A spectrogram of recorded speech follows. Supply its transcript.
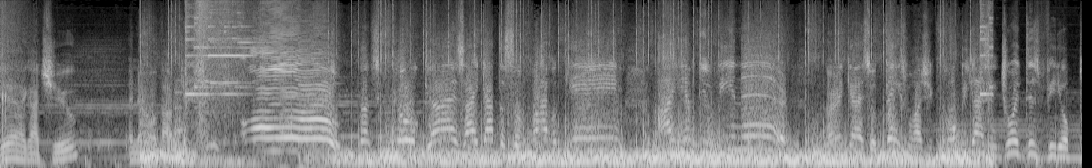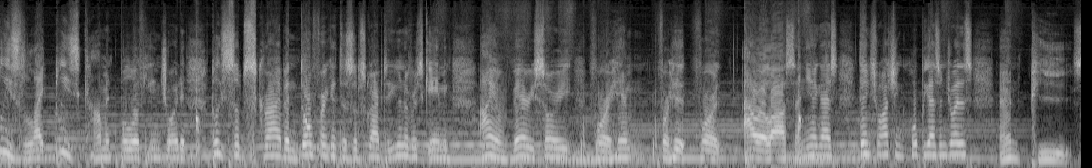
Yeah, I got you. And now I'm about to get you. Oh! Let's go, guys. I got the survival game. I am the winner. Guys, so thanks for watching. Hope you guys enjoyed this video. Please like, please comment below if you enjoyed it. Please subscribe and don't forget to subscribe to Univerze Gaming. I am very sorry for him for his for our loss. And yeah guys, thanks for watching. Hope you guys enjoy this and peace.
